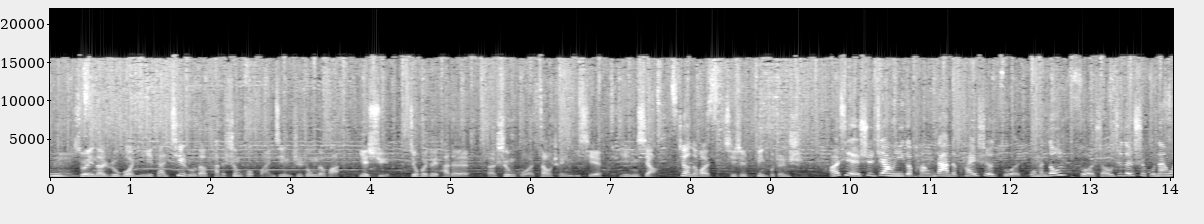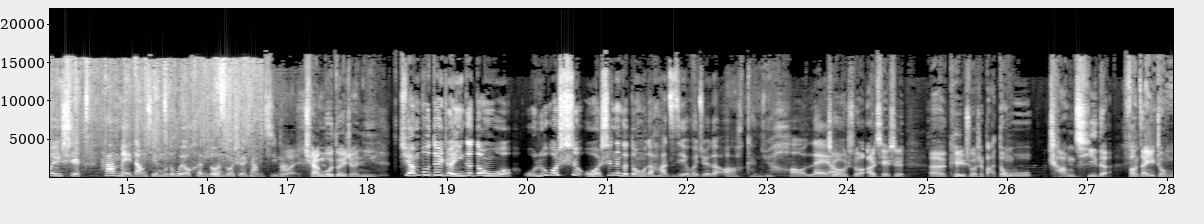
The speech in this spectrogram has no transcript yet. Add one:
嗯，所以呢，如果你一旦介入到他的生活环境之中的话，也许就会对他的呃生活造成一些影响。这样的话，其实并不真实。而且是这样一个庞大的拍摄组，我们都所熟知的是湖南卫视，它每档节目都会有很多很多摄像机嘛，对，全部对着你。全部对准一个动物。我如果是我是那个动物的话，自己也会觉得哦，感觉好累哦。就是说，而且是呃，可以说是把动物长期的放在一种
